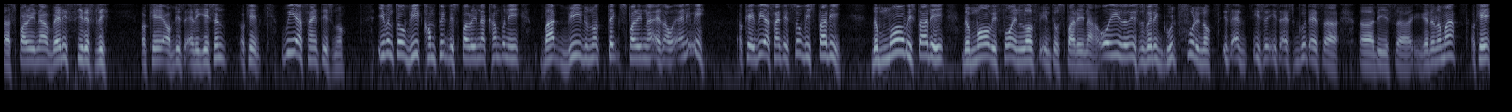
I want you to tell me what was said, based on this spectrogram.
uh, spirulina very seriously. Okay, of this allegation. Okay, we are scientists, no. Even though we compete with spirulina company, but we do not take spirulina as our enemy. Okay, we are scientists, so we study. The more we study, the more we fall in love into spirulina. Oh, it's, it's very good food, you know. It's, it's, it's as good as uh, uh, this uh, Okay,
